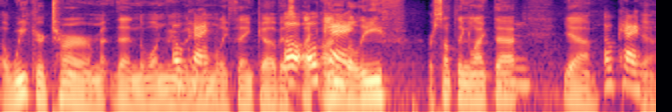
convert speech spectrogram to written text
a weaker term than the one we okay. would normally think of as oh, like okay. unbelief or something like that. Mm-hmm. Yeah. Okay. Yeah.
